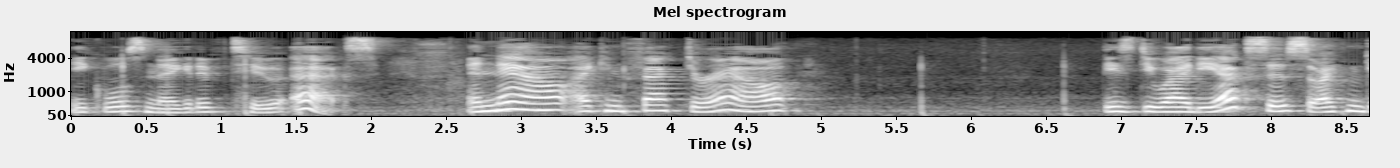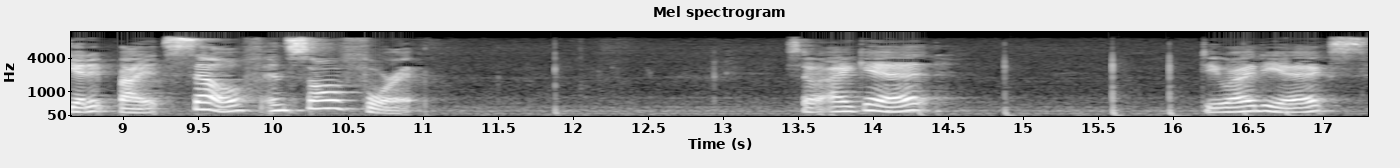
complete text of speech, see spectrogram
equals negative 2x. And now I can factor out these dy dx's so I can get it by itself and solve for it. So I get dy dx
